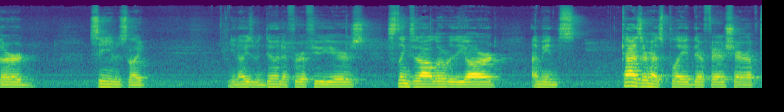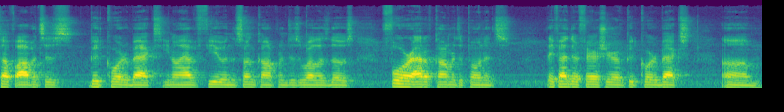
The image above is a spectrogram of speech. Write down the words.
III seems like, you know, he's been doing it for a few years. Slings it all over the yard. I mean, Keiser has played their fair share of tough offenses, good quarterbacks. You know, I have a few in the Sun Conference as well as those four out of conference opponents. They've had their fair share of good quarterbacks. Um,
